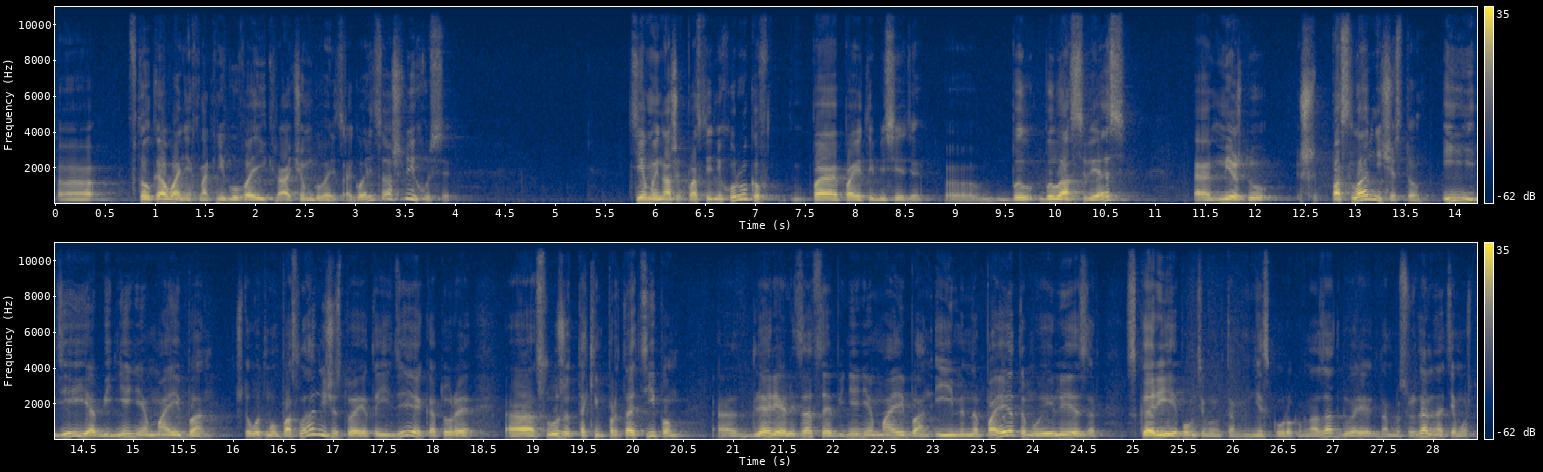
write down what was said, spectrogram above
э, в толкованиях на книгу Ваикра, о чем говорится? А говорится о Шлихусе. Темой наших последних уроков по, по этой беседе э, был, была связь э, между посланничеством и идеей объединения Майбан – что вот, мол, посланничество – это идея, которая э, служит таким прототипом для реализации объединения Майбан. И именно поэтому Элезер скорее, помните, мы там несколько уроков назад говорили, там рассуждали на тему, что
